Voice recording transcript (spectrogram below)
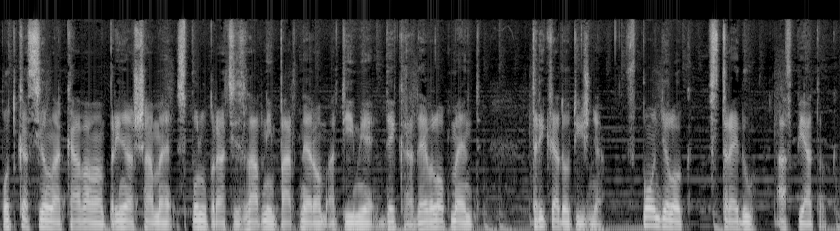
Podcast Silná káva vám prinášame v spolupráci s hlavným partnerom a tým je Dekra Development trikrát do týždňa. V pondelok, v stredu a v piatok.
